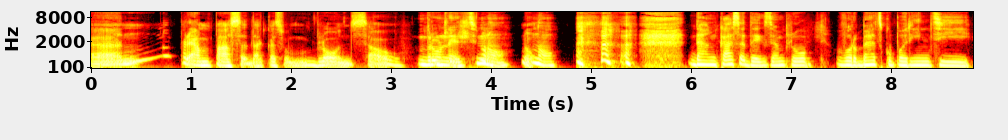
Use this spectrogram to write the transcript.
Uh, prea îmi pasă dacă sunt blonzi sau... Bruneți, nu, nu. nu. nu. Dar în casă, de exemplu, vorbeați cu părinții,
